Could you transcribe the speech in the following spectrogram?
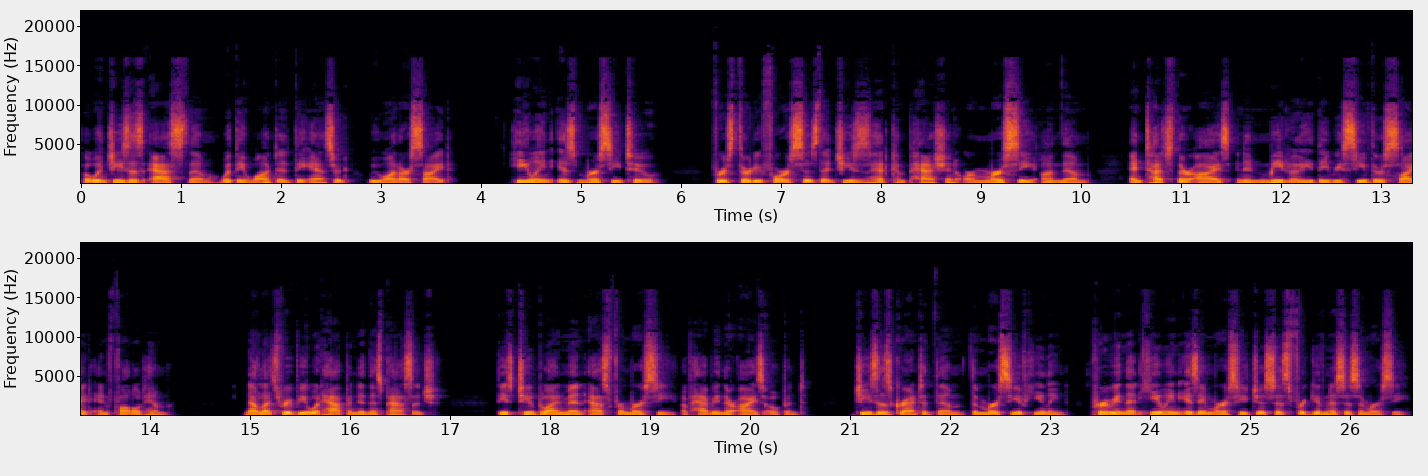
But when Jesus asked them what they wanted, they answered, We want our sight. Healing is mercy too. Verse 34 says that Jesus had compassion or mercy on them and touched their eyes, and immediately they received their sight and followed him. Now let's review what happened in this passage. These two blind men asked for mercy of having their eyes opened. Jesus granted them the mercy of healing, proving that healing is a mercy just as forgiveness is a mercy.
